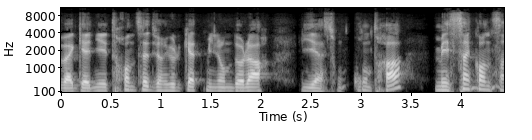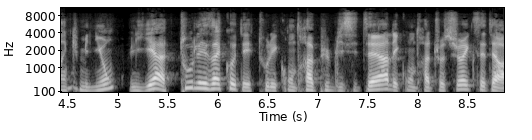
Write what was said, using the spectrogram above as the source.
va gagner 37,4 millions de dollars liés à son contrat, mais 55 millions liés à tous les à côté, tous les contrats publicitaires, les contrats de chaussures, etc.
